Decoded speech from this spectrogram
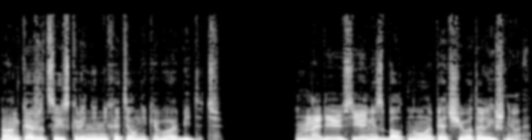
Он, кажется, искренне не хотел никого обидеть. Надеюсь, я не сболтнул опять чего-то лишнего.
